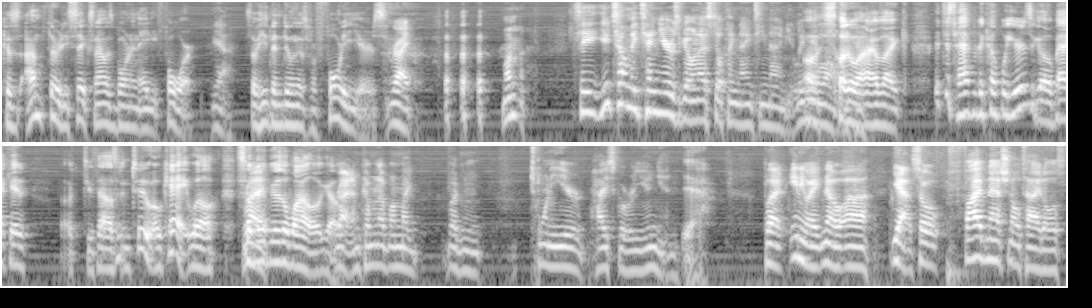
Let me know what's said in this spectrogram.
Cause I'm 36 and I was born in '84, yeah, so he's been doing this for 40 years. right. Mom, see, you tell me 10 years ago, and I still think 1990. Leave me Oh, alone. so do okay? I. I'm like, it just happened a couple years ago, back in uh, 2002. Okay, well, so Right. maybe it was a while ago. Right, I'm coming up on my fucking 20 year high school reunion. Yeah. But anyway, no, uh, yeah, so five national titles,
